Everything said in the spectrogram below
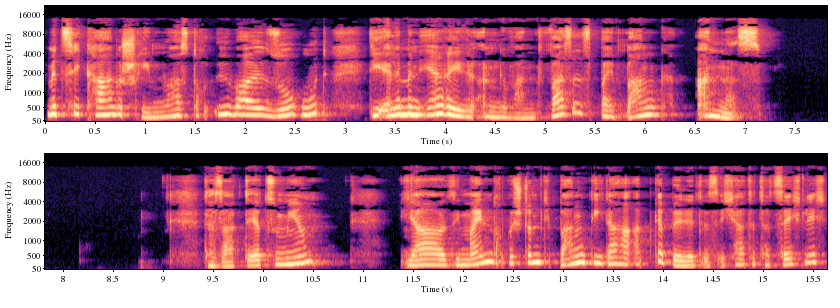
mit CK geschrieben? Du hast doch überall so gut die LMNR-Regel angewandt. Was ist bei Bank anders? Da sagte er zu mir, ja, Sie meinen doch bestimmt die Bank, die da abgebildet ist. Ich hatte tatsächlich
